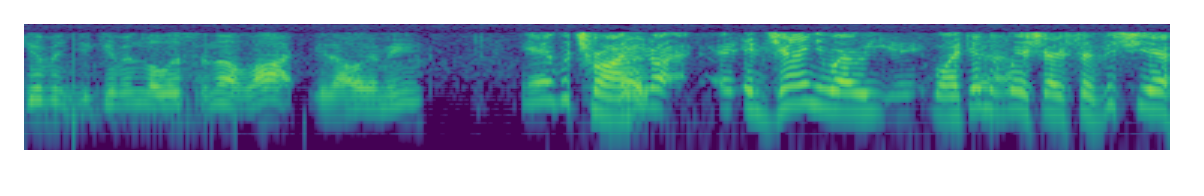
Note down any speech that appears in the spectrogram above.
giving, you're giving the listener a lot. You know what I mean? Yeah, we're trying. Good. You know, in January, well, at the end of Yeah. last year, I said this year,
